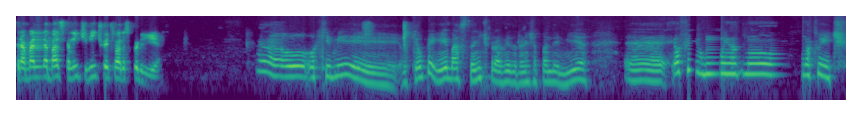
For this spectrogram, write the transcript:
trabalha basicamente 28 horas por dia. O, o, que me. O que eu peguei bastante para ver durante a pandemia, é, eu fico muito no, na Twitch.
